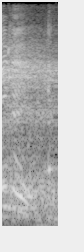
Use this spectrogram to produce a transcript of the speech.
Entendi.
